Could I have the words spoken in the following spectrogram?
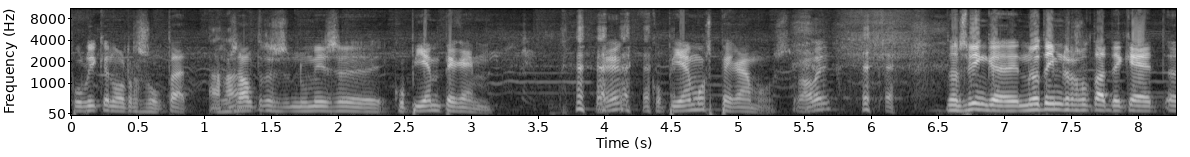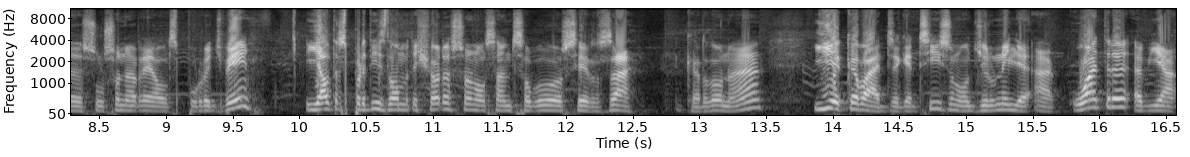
publiquen el resultat. Ahà. Nosaltres només eh, copiem, peguem. Eh? Copiamos, pegamos, vale? doncs vinga, no tenim resultat d'aquest eh, Solsona Reals Porreig B i altres partits de la mateixa hora són el Sant Salvador Cers A, Cardona A i acabats, aquests sí, són el Gironella A 4, Avià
